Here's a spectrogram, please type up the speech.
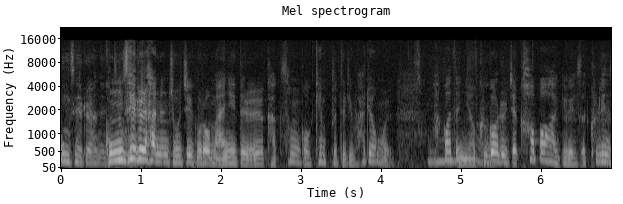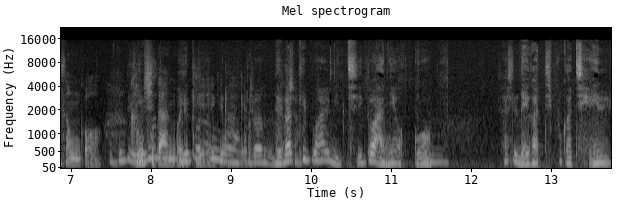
공세를 하는 공세를 하는 조직으로 많이들 각 선거 캠프들이 활용을 음. 하거든요. 그거를 이제 커버하기 위해서 클린 선거, 감시단 뭐 이렇게 얘기를 뭐 하게 그런 네가티브 할 위치도 아니었고 음. 사실 네가티브가 제일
